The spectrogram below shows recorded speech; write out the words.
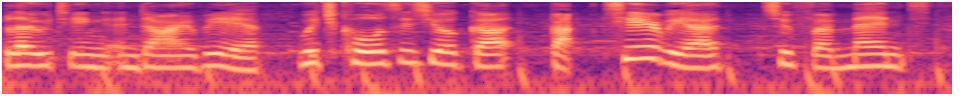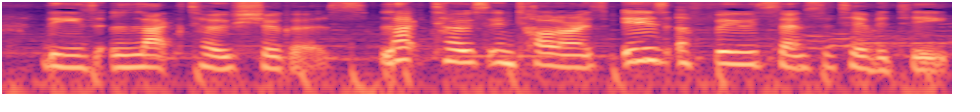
bloating, and diarrhea, which causes your gut bacteria to ferment these lactose sugars. Lactose intolerance is a food sensitivity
